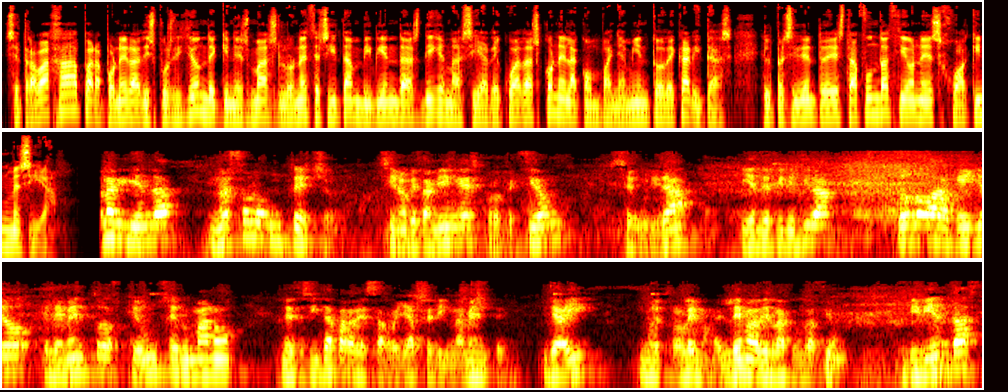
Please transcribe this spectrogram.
Se trabaja para poner a disposición de quienes más lo necesitan viviendas dignas y adecuadas con el acompañamiento de Cáritas. El presidente de esta fundación es Joaquín Mesía. Una vivienda no es solo un techo, sino que también es protección, seguridad y, en definitiva, todos aquellos elementos que un ser humano necesita para desarrollarse dignamente. De ahí nuestro lema, el lema de la Fundación. Viviendas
